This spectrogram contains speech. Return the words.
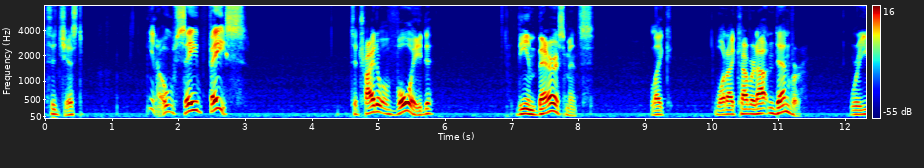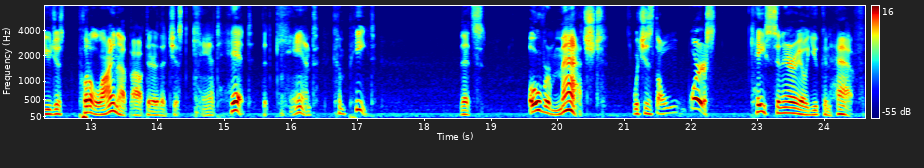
to just, you know, save face, to try to avoid the embarrassments like what I covered out in Denver, where you just put a lineup out there that just can't hit, that can't compete, that's overmatched, which is the worst case scenario you can have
